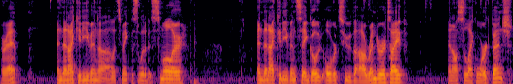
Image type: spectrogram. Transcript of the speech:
All right. And then I could even, uh, let's make this a little bit smaller. And then I could even say go over to the uh, renderer type and I'll select workbench.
